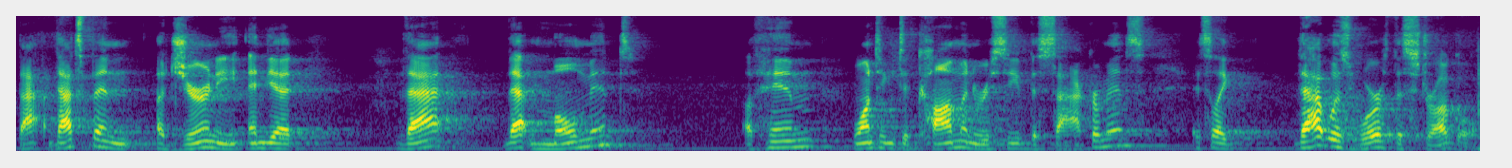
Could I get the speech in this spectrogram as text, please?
That, that's been a journey, and yet that that moment of him wanting to come and receive the sacraments, it's like that was worth the struggle.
